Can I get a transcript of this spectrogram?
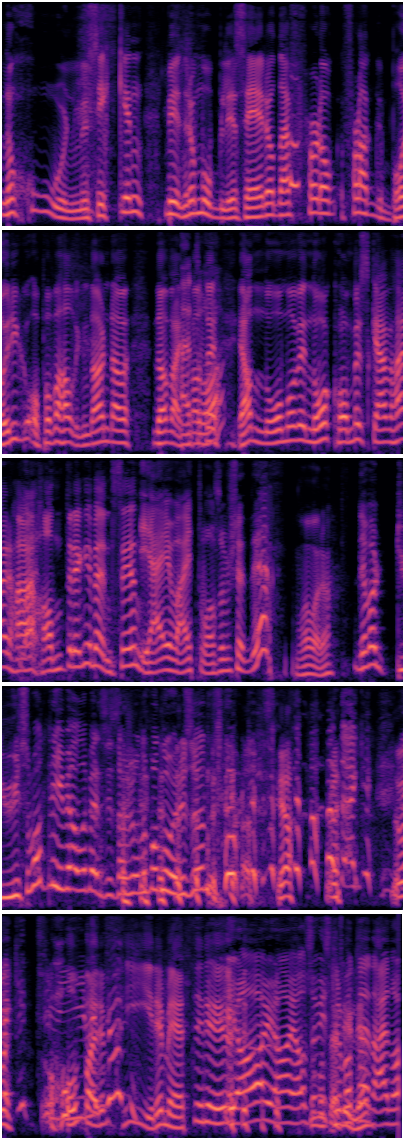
Når hornmusikken begynner å mobilisere, og det er flog, flaggborg oppover Hallingdalen, da, da veit man at det, Ja, nå må vi Nå kommer Skau her! her han trenger bensin! Jeg veit hva som skjedde, jeg. Hva var det? Det var du som hadde liv i alle bensinstasjoner på Noresund! Ja, det er ikke, det er ikke tvil Hold bare fire meter. Ja, ja, ja. Så visste de at nei, nå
